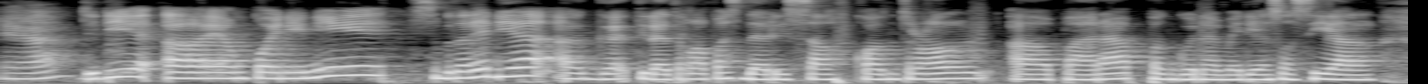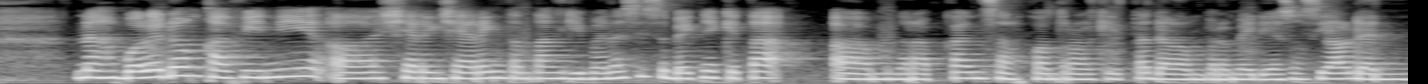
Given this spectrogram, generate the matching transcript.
Ya. Jadi uh, yang poin ini sebenarnya dia agak tidak terlepas dari self control uh, para pengguna media sosial. Nah, boleh dong Kak Vini uh, sharing-sharing tentang gimana sih sebaiknya kita uh, menerapkan self control kita dalam bermedia sosial dan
